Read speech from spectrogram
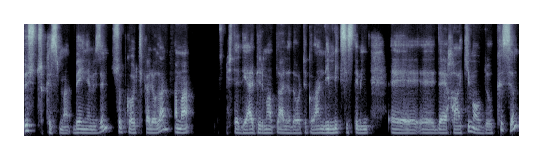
üst kısmı beynimizin subkortikal olan ama işte diğer primatlarla da ortak olan limbik sistemin e, e, de hakim olduğu kısım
